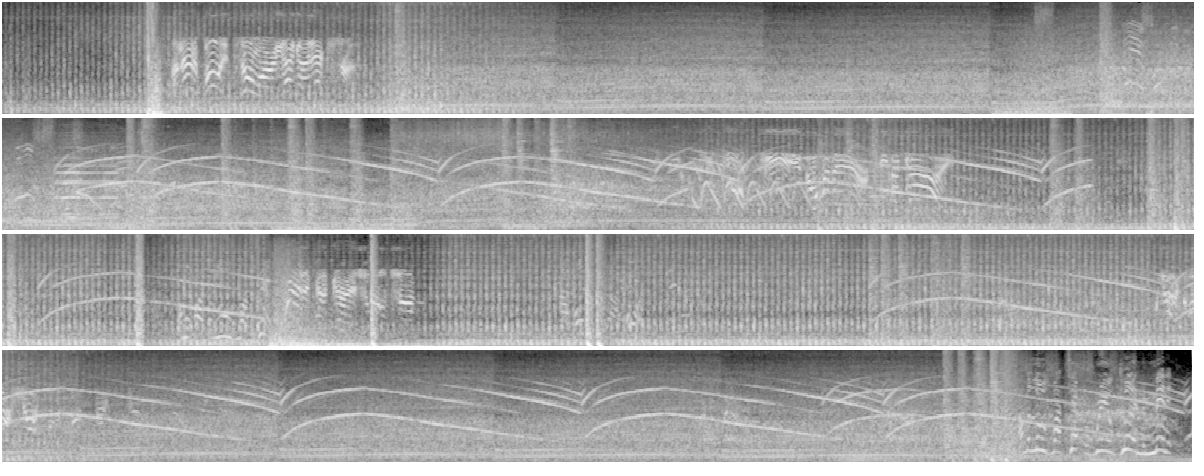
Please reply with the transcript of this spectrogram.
I'm out of bullets. Don't worry, I got extra. Temper real good in a minute.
